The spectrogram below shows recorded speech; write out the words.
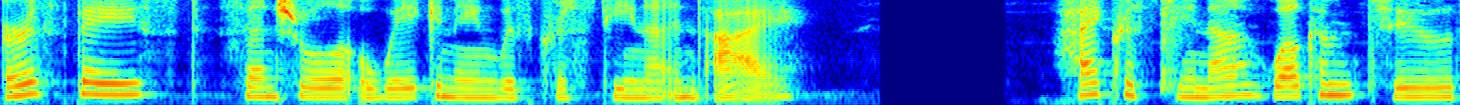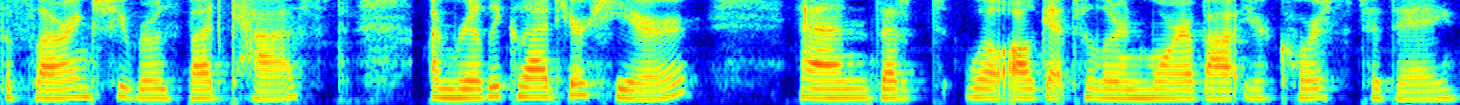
earth based sensual awakening with Christina and I. Hi, Christina. Welcome to the Flowering She Rose Budcast. I'm really glad you're here and that we'll all get to learn more about your course today.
